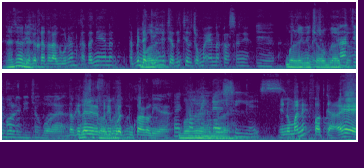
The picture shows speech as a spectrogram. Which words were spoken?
Nggak tahu Di dah. dekat Ragunan katanya enak, tapi Boleh. dagingnya kecil-kecil, cuma enak rasanya. Iya. Boleh dicoba Nanti itu. boleh dicoba. Boleh. Ntar kita delivery buat buka kali ya. Rekomendasi guys. Minumannya vodka. Eh,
